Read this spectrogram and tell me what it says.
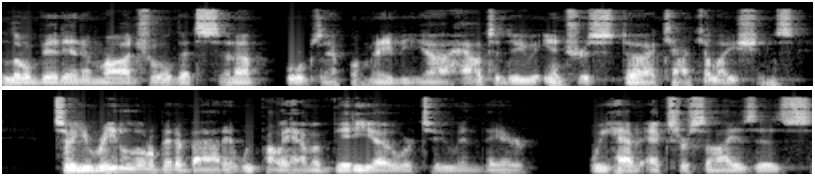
little bit in a module that's set up, for example, maybe uh, how to do interest uh, calculations. So you read a little bit about it. We probably have a video or two in there. We have exercises.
